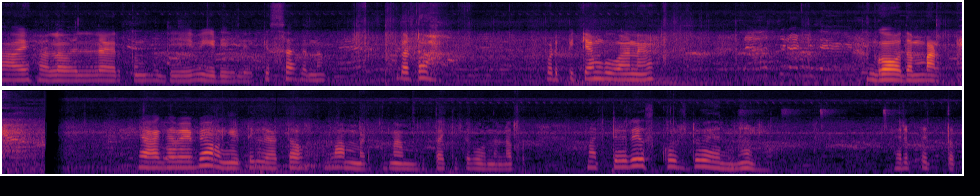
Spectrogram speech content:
ഹായ് ഹലോ എല്ലാവർക്കും പുതിയ വീഡിയോയിലേക്ക് സ്വാഗതം. കേട്ടോ പൊടിപ്പിക്കാൻ പോവാണ്. ഗോതമ്പാണ്. രാഘവേബി ഉറങ്ങിയിട്ടില്ല കേട്ടോ. അവൾ അമ്മടുത്ത് അമ്മടുത്താക്കിയിട്ട് പോകുന്നുണ്ട്. മറ്റൊരു സ്കൂളിട്ട് വരുന്നുള്ളൂ അവരിപ്പോൾ എത്തും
